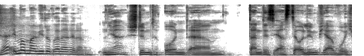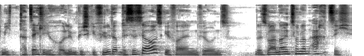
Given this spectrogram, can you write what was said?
Ja, immer mal wieder dran erinnern. Ja, stimmt. Und ähm, dann das erste Olympia, wo ich mich tatsächlich auch olympisch gefühlt habe, das ist ja ausgefallen für uns. Das war 1980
